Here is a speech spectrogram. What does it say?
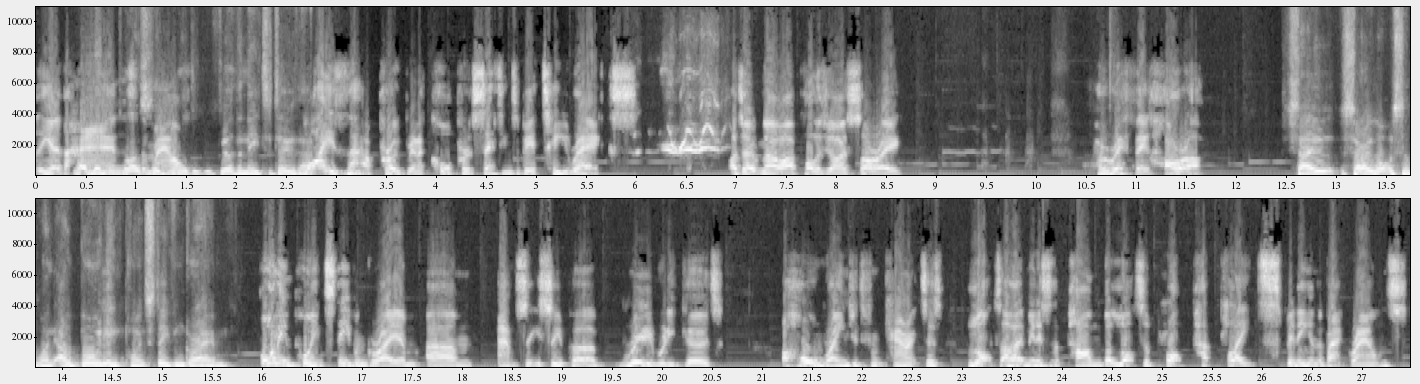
the yeah the Yeah, hands, guy the mouth. Why did you feel the need to do that? Why is that appropriate in a corporate setting to be a T Rex? I don't know. I apologise. Sorry. Horrific horror. So sorry. What was the one? Oh, Boiling Point. Stephen Graham. Boiling Point. Stephen Graham. Um, absolutely superb. Really, really good. A whole range of different characters. Lots. I don't mean this as a pun, but lots of plot plates spinning in the backgrounds.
